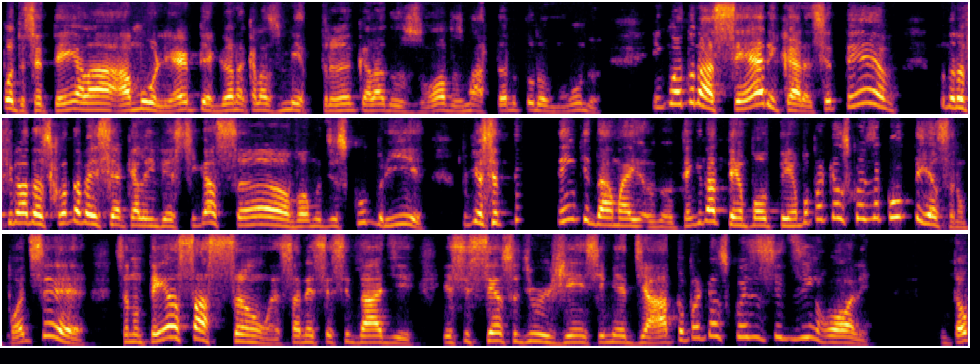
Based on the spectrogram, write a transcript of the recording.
Pô, você tem lá a mulher pegando aquelas metrancas lá dos ovos, matando todo mundo. Enquanto na série, cara, você tem. No final das contas, vai ser aquela investigação, vamos descobrir. Porque você tem que dar mais, tem que dar tempo ao tempo para que as coisas aconteçam. Não pode ser. Você não tem essa ação, essa necessidade, esse senso de urgência imediato para que as coisas se desenrolem. Então,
